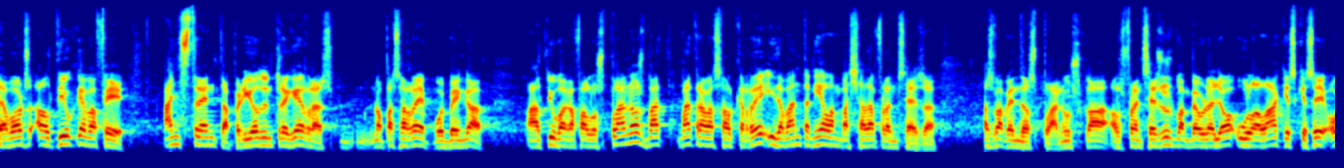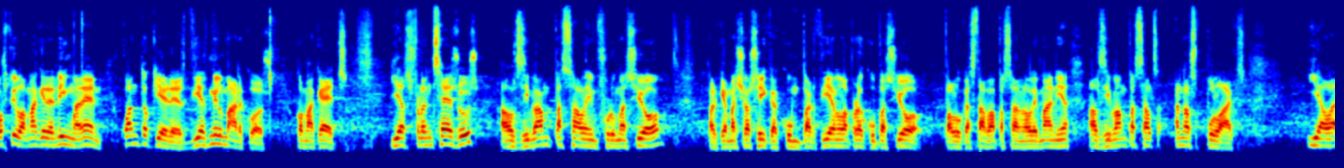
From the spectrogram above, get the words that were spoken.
Llavors, el tio què va fer? Anys 30, període entre guerres, no passa res, doncs pues venga, el tio va agafar els planos, va, va travessar el carrer i davant tenia l'ambaixada francesa es va vendre els planos. Clar, els francesos van veure allò, ulala, que és que sé, hosti, la màquina Enigma, nen, quanto quieres? 10.000 marcos, com aquests. I els francesos els hi van passar la informació, perquè amb això sí que compartien la preocupació pel que estava passant a Alemanya, els hi van passar els, en els polacs. I, el,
